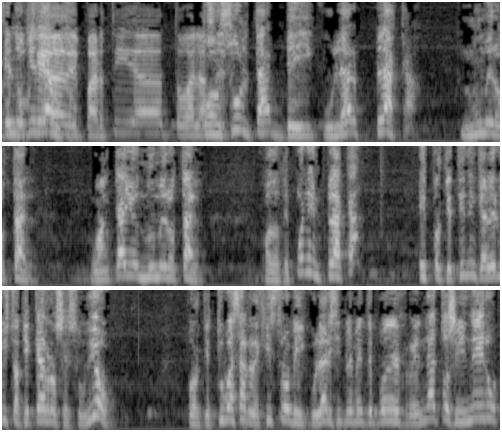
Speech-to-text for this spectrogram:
Él no tiene auto. de partida, toda la Consulta vehicular placa, número tal. Huancayo, número tal. Cuando te ponen placa, es porque tienen que haber visto a qué carro se subió. Porque tú vas al registro vehicular y simplemente pones Renato Cinero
